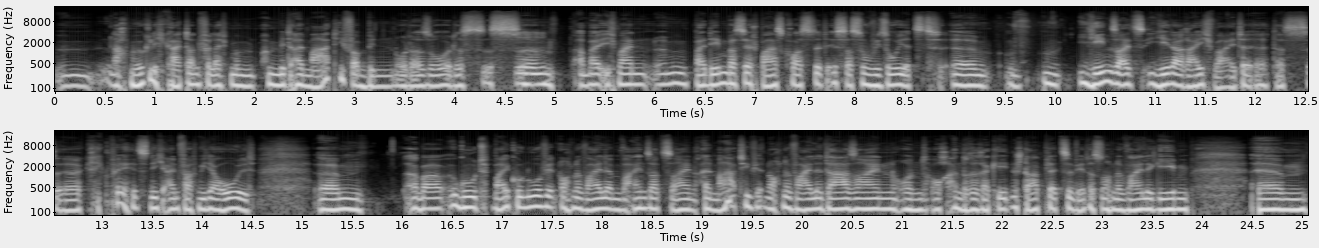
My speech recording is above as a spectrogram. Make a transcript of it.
nach Möglichkeit dann vielleicht mit, mit Almaty verbinden oder so. Das ist, mhm. ähm, aber ich meine, ähm, bei dem, was der Spaß kostet, ist das sowieso jetzt ähm, jenseits jeder Reichweite. Das äh, kriegt man jetzt nicht einfach wiederholt. Ähm, aber gut, Baikonur wird noch eine Weile im Einsatz sein, Almaty wird noch eine Weile da sein und auch andere Raketenstartplätze wird es noch eine Weile geben. Ähm,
